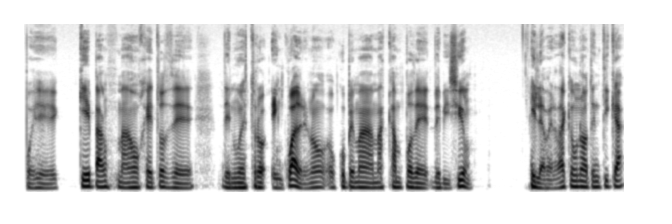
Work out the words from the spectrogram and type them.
pues quepan más objetos de, nuestro encuadre, ¿no? ocupe más, más campo de, visión. Y la verdad que es una auténtica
